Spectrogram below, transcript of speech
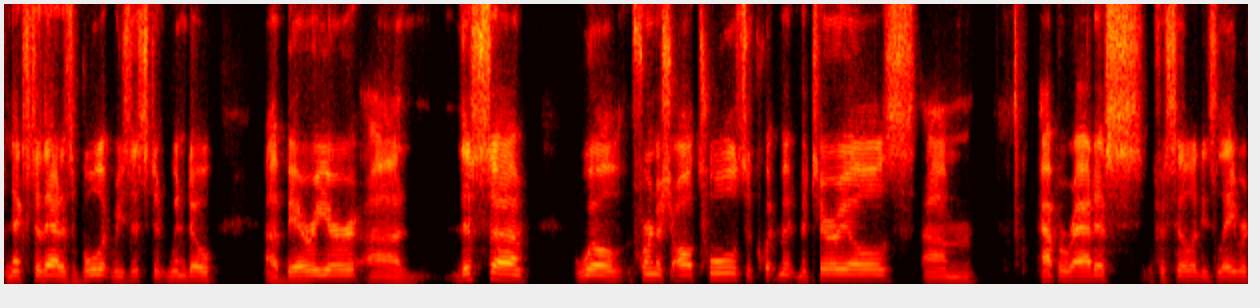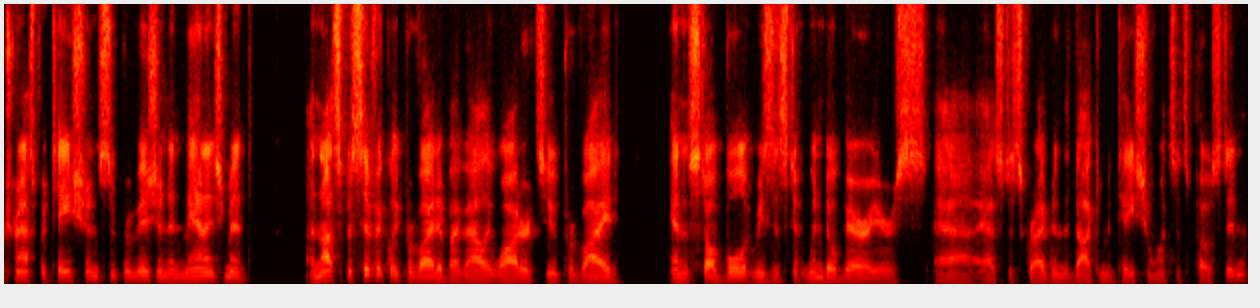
Next to that is bullet resistant window uh, barrier. Uh, this uh, will furnish all tools, equipment, materials, um, apparatus, facilities, labor, transportation, supervision, and management, uh, not specifically provided by Valley Water to provide and install bullet resistant window barriers uh, as described in the documentation once it's posted.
